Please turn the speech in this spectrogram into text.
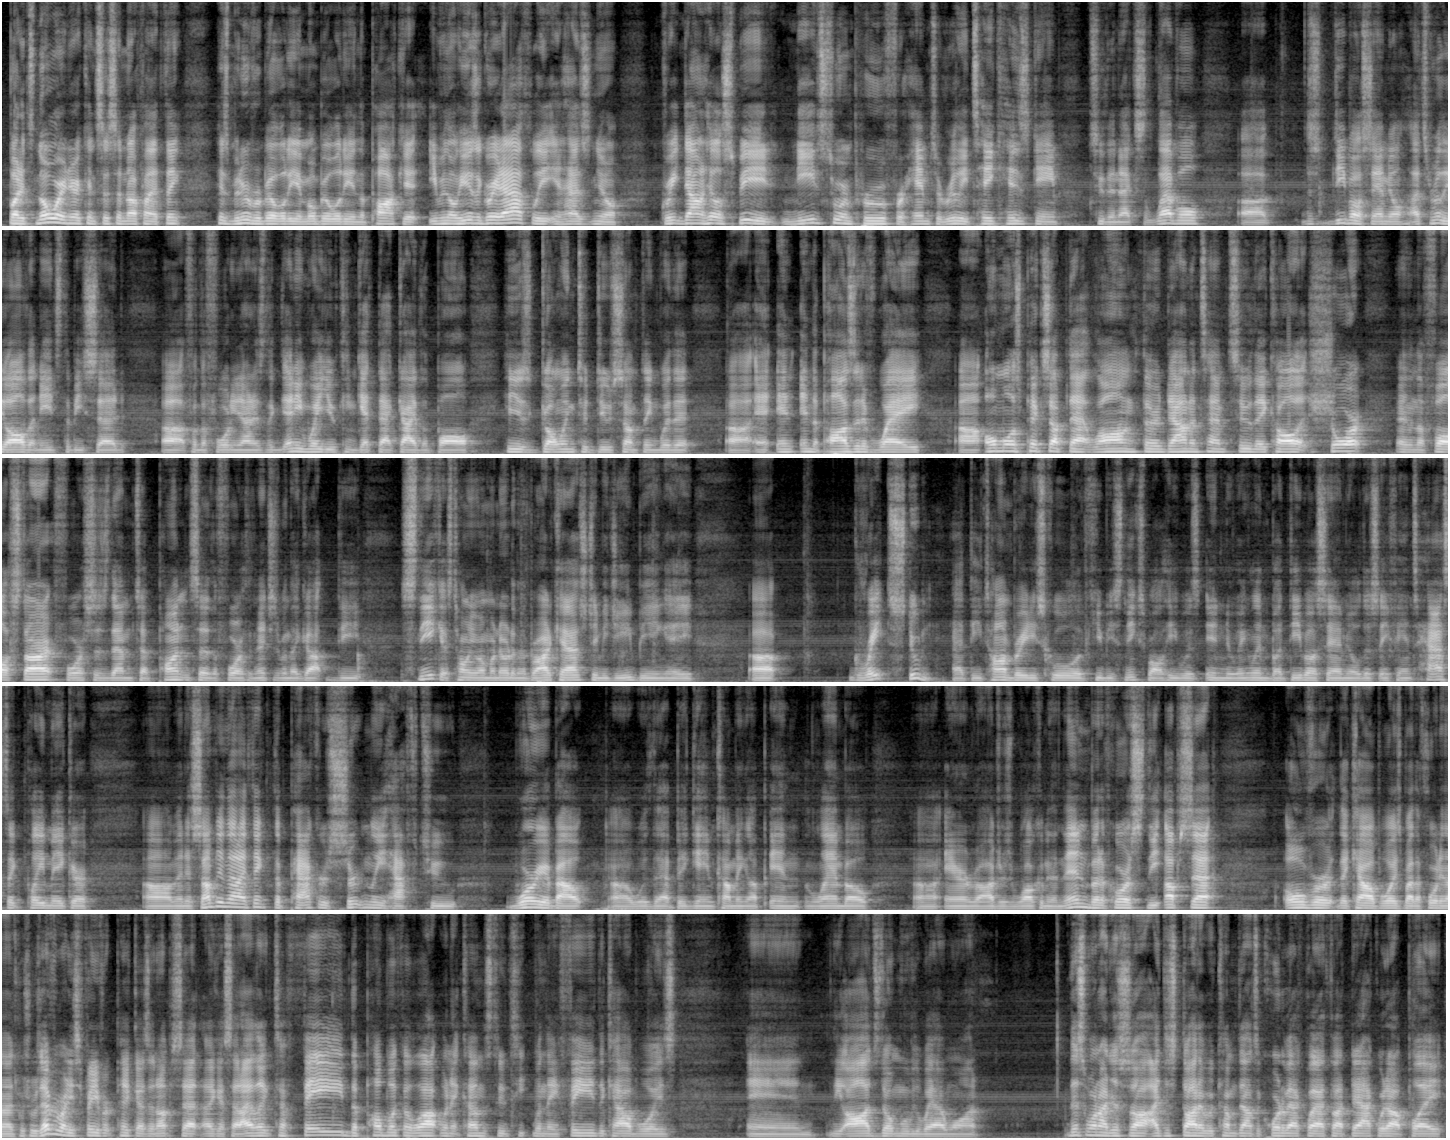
but it's nowhere near consistent enough. And I think his maneuverability and mobility in the pocket, even though he is a great athlete and has you know great downhill speed, needs to improve for him to really take his game to the next level. Uh, this Deebo Samuel, that's really all that needs to be said. uh, for the 49ers. Any way you can get that guy the ball, he is going to do something with it uh, in, in the positive way. Uh, almost picks up that long third down attempt, too. They call it short, and then the false start forces them to punt instead of the fourth and inches when they got the sneak, as Tony Romo noted in the broadcast. Jimmy G being a uh, great student at the Tom Brady School of QB Sneaks while he was in New England, but Deebo Samuel just a fantastic playmaker, um, and it's something that I think the Packers certainly have to worry about uh, with that big game coming up in Lambeau. Uh, Aaron Rodgers welcoming them in, but of course the upset over the Cowboys by the 49ers, which was everybody's favorite pick as an upset. Like I said, I like to fade the public a lot when it comes to te- when they fade the Cowboys and the odds don't move the way I want. This one I just saw, I just thought it would come down to quarterback play. I thought Dak would outplay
